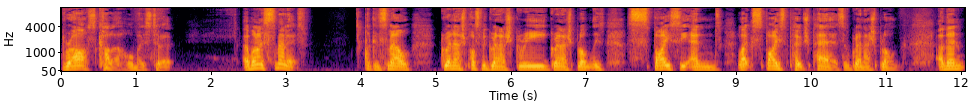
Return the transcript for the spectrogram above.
brass colour almost to it. And when I smell it, I can smell Grenache, possibly Grenache Gris, Grenache Blanc, these spicy end, like spiced poached pears of Grenache Blanc. And then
